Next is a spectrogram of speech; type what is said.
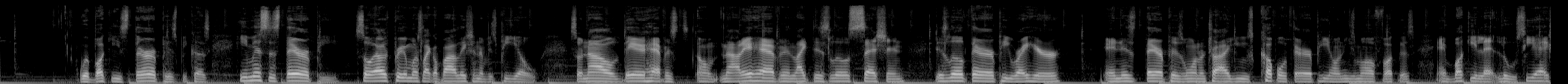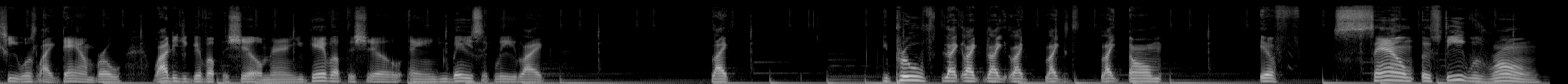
with Bucky's therapist because he misses therapy. So that was pretty much like a violation of his PO. So now they're having um, now they're having like this little session, this little therapy right here. And his therapist want to try to use couple therapy on these motherfuckers. And Bucky let loose. He actually was like, damn, bro, why did you give up the shield, man? You gave up the shield and you basically like like you proved like like like like like like um if Sam if Steve was wrong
